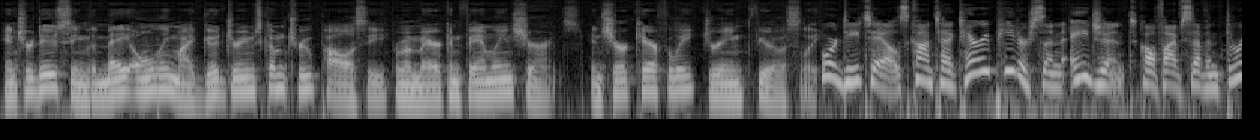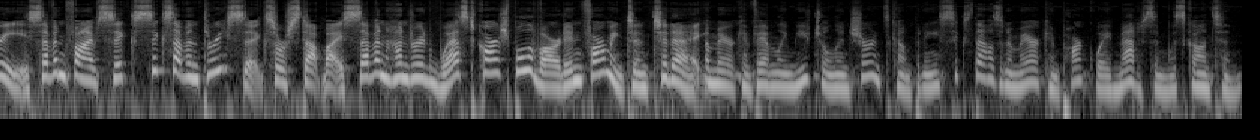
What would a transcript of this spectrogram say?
Introducing the May Only My Good Dreams Come True policy from American Family Insurance. Insure carefully, dream fearlessly. For details, contact Harry Peterson, agent. Call 573 756 6736 or stop by 700 West Karsch Boulevard in Farmington today. American Family Mutual Insurance Company, 6000 American Parkway, Madison, Wisconsin.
